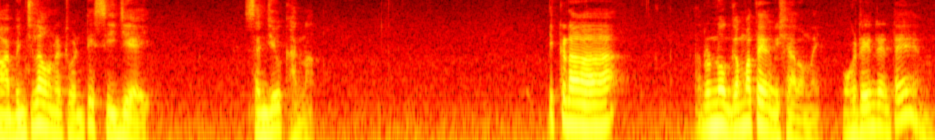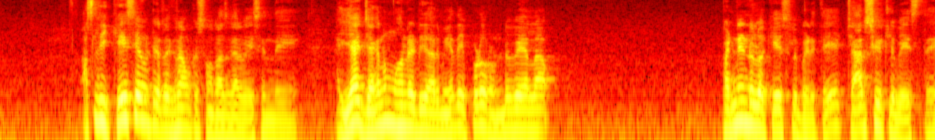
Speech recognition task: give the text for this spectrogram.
ఆ బెంచ్లో ఉన్నటువంటి సిజిఐ సంజీవ్ ఖన్నా. ఇక్కడ రెండు గమ్మత్తైన విషయాలు ఉన్నాయి. ఒకటి ఏంటంటే అసలు ఈ కేసు ఏమిటి రఘురామకృష్ణరాజు గారు వేసింది? అయ్యా జగన్మోహన్ రెడ్డి గారి మీద ఎప్పుడో రెండు వేల పన్నెండులో కేసులు పెడితే ఛార్జ్షీట్లు వేస్తే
